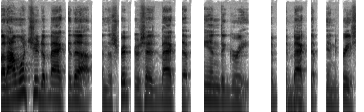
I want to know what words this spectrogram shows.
but I want you to back it up. And the scripture says backed up 10 degrees. It backed up 10 degrees.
